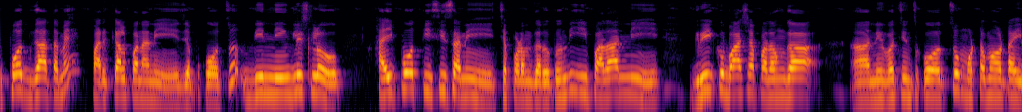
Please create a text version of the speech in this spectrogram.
ఉపోద్ఘాతమే పరికల్పన అని చెప్పుకోవచ్చు. దీన్ని ఇంగ్లీష్లో హైపోథీసిస్ అని చెప్పడం జరుగుతుంది. ఈ పదాన్ని గ్రీకు భాష పదంగా నిర్వచించుకోవచ్చు. మొట్టమొదట ఈ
